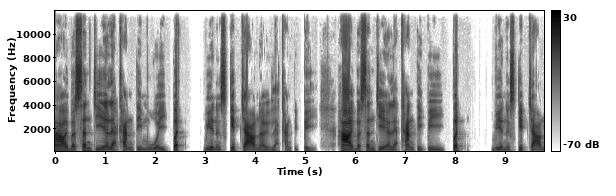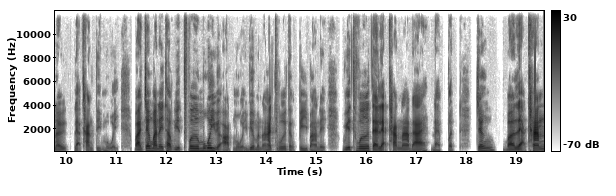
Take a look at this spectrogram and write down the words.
ហើយបើសិនជាលក្ខខណ្ឌទី1ពិតវានឹង skip ចោលនៅលក្ខខណ្ឌទី2ហើយបើសិនជាលក្ខខណ្ឌទី2ពិត វានឹង skip ចោលនៅលក្ខខណ្ឌទី1បាទអញ្ចឹងបានន័យថាវាធ្វើមួយវាអត់មួយវាមិនអាចធ្វើទាំងពីរបានទេវាធ្វើតែលក្ខខណ្ឌណាដែរដែលពិតអញ្ចឹងបើលក្ខខណ្ឌ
